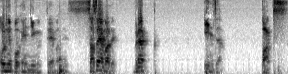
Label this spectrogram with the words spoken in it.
オルネポエンディングテーマです。笹山で、ブラック、インザ、ボ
